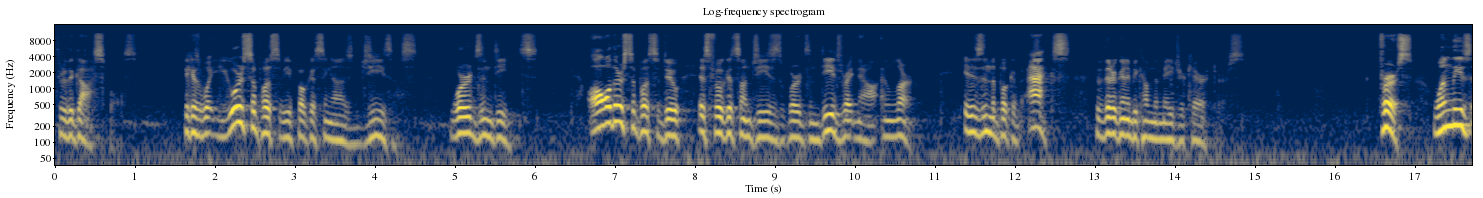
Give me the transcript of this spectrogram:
through the Gospels. Because what you're supposed to be focusing on is Jesus, words and deeds. All they're supposed to do is focus on Jesus' words and deeds right now and learn. It is in the book of Acts that they're going to become the major characters. First, one leaves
